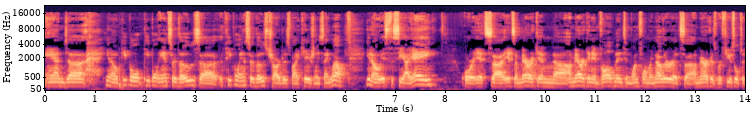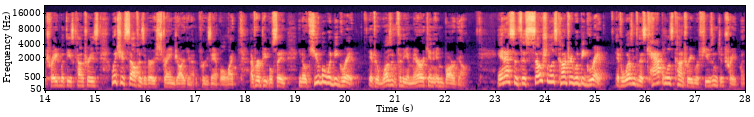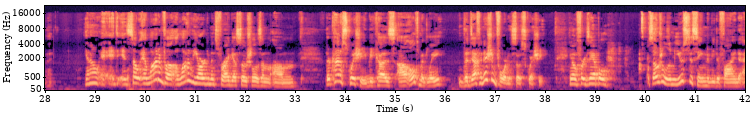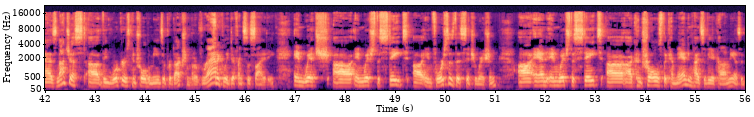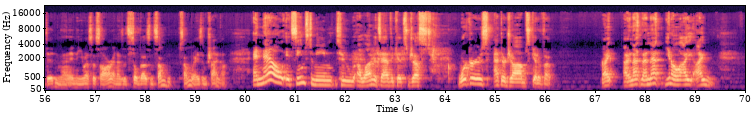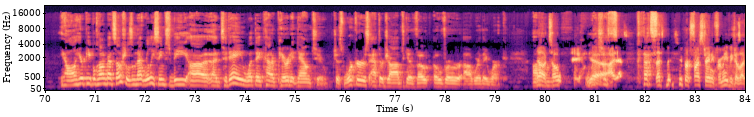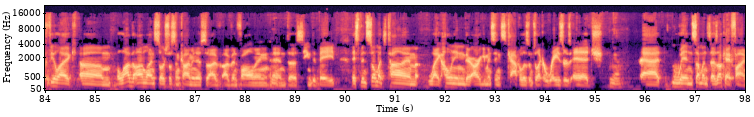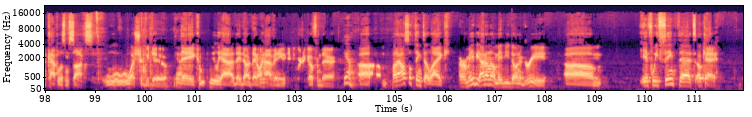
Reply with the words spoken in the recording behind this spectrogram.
And uh, you know, people people answer those uh, people answer those charges by occasionally saying, "Well, you know, it's the CIA, or it's uh, it's American uh, American involvement in one form or another. It's uh, America's refusal to trade with these countries, which itself is a very strange argument. For example, like I've heard people say, you know, Cuba would be great if it wasn't for the American embargo. In essence, this socialist country would be great if it wasn't for this capitalist country refusing to trade with it. You know, it, it, so a lot of uh, a lot of the arguments for, I guess, socialism, um, they're kind of squishy because uh, ultimately the definition for it is so squishy. You know, for example, socialism used to seem to be defined as not just uh, the workers control the means of production, but a radically different society in which uh, in which the state uh, enforces this situation, uh, and in which the state uh, uh, controls the commanding heights of the economy, as it did in the, in the USSR, and as it still does in some some ways in China. And now it seems to mean to a lot of its advocates just workers at their jobs get a vote right? And that, and that, you know, I, I, you know, I'll hear people talk about socialism. That really seems to be uh, uh, today what they've kind of pared it down to: just workers at their jobs get a vote over uh, where they work. Um, no, totally. Yeah, is, I, that's, that's, been super frustrating for me because I feel like um, a lot of the online socialists and communists I've I've been following and uh, seeing debate, they spend so much time like honing their arguments against capitalism to like a razor's edge. Yeah that when someone says, "Okay, fine, capitalism sucks. W- what should we do?" Yeah. They completely have they don't they don't have any, anywhere to go from there. Yeah. Um, but I also think that like, or maybe I don't know, maybe you don't agree. Um, if we think that okay,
